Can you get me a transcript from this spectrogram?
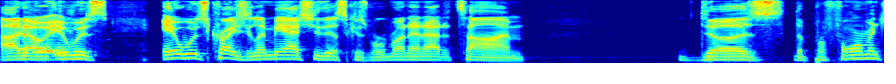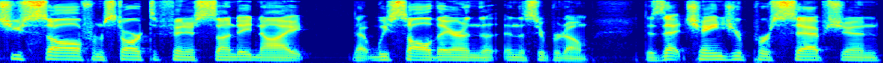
I know least, it was it was crazy. Let me ask you this because we're running out of time. Does the performance you saw from start to finish Sunday night that we saw there in the in the Superdome does that change your perception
